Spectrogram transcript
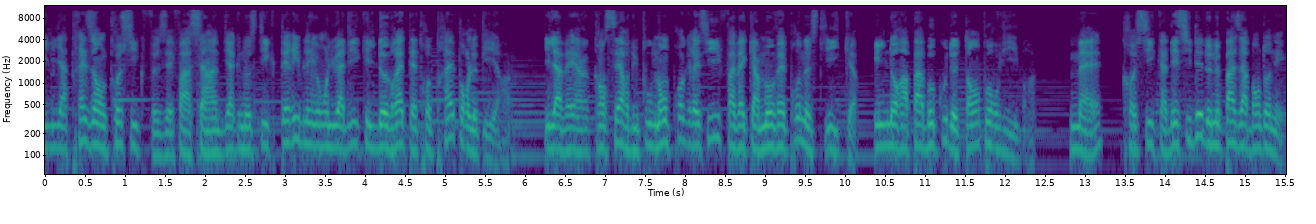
Il y a 13 ans Krusik faisait face à un diagnostic terrible et on lui a dit qu'il devrait être prêt pour le pire. Il avait un cancer du poumon progressif avec un mauvais pronostic, il n'aura pas beaucoup de temps pour vivre. Mais, Krusik a décidé de ne pas abandonner.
